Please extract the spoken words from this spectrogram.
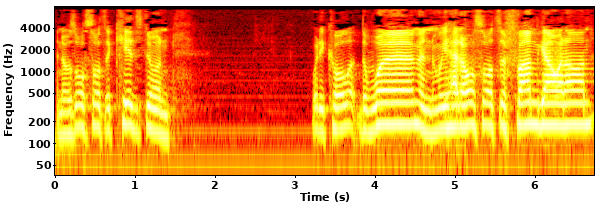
and there was all sorts of kids doing what do you call it? The worm and we had all sorts of fun going on.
